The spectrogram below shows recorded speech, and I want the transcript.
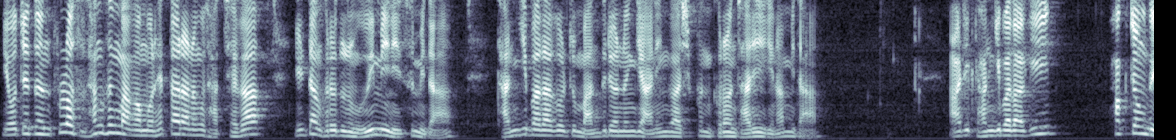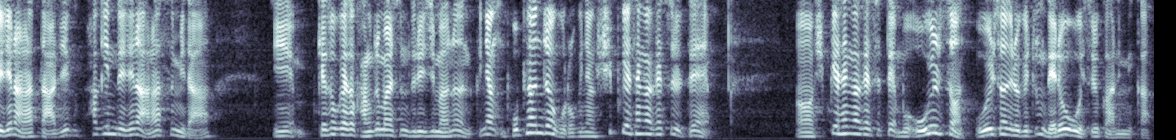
이 어쨌든 플러스 상승 마감을 했다라는 것 자체가 일단 그래도 좀 의미는 있습니다. 단기 바닥을 좀 만들려는 게 아닌가 싶은 그런 자리이긴 합니다. 아직 단기 바닥이 확정되지는 않았다. 아직 확인되지는 않았습니다. 이 계속해서 강조 말씀드리지만은 그냥 보편적으로 그냥 쉽게 생각했을 때 어, 쉽게 생각했을 때 뭐 5일선, 5일선 이렇게 쭉 내려오고 있을 거 아닙니까?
